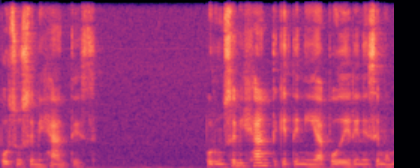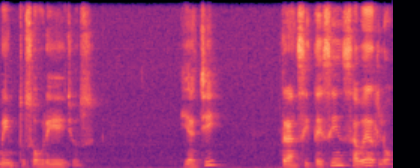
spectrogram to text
por sus semejantes, por un semejante que tenía poder en ese momento sobre ellos. Y allí transité sin saberlo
